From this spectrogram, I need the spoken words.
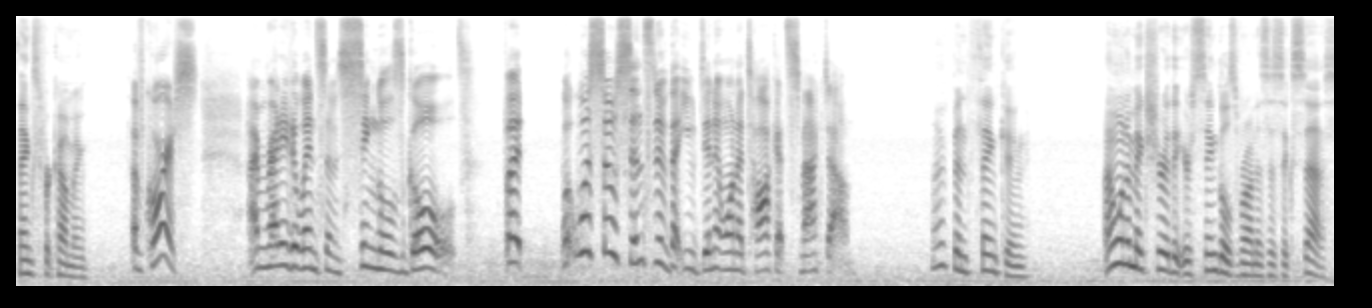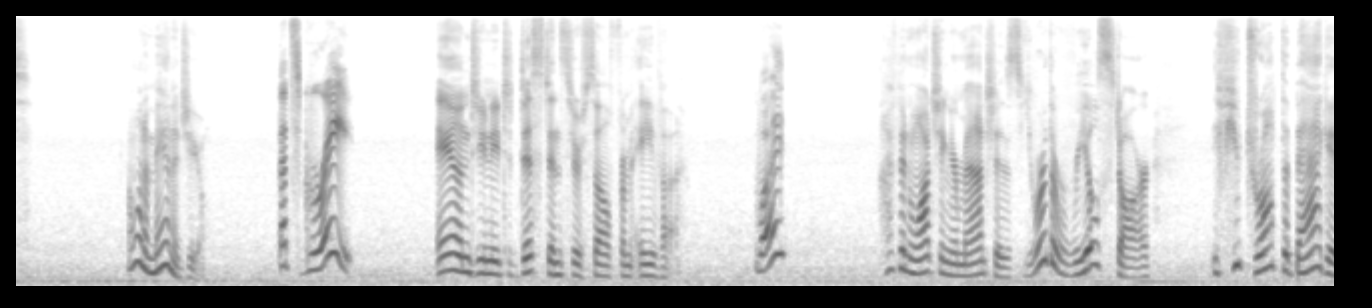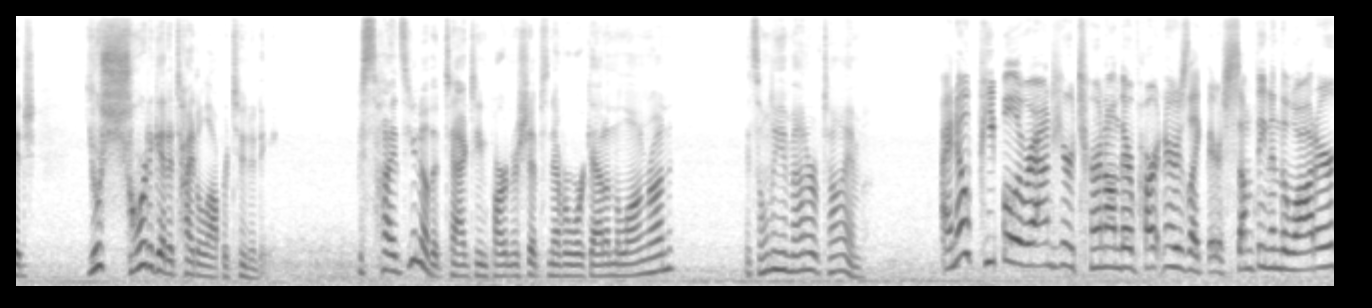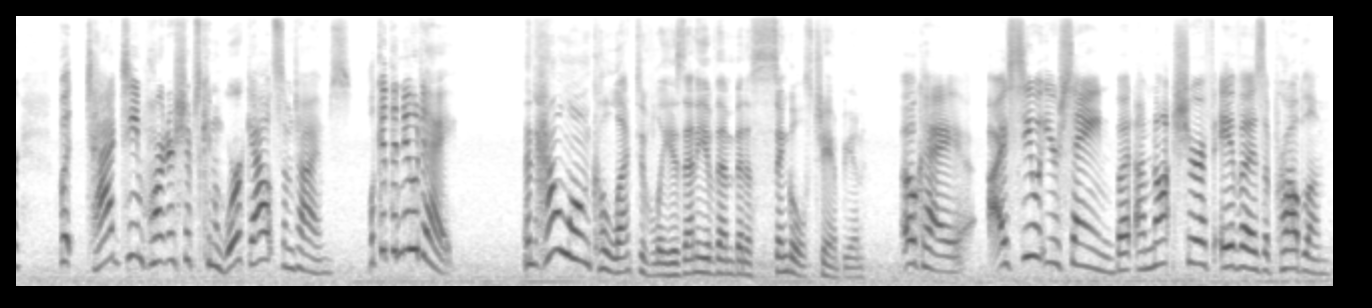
Thanks for coming. Of course. I'm ready to win some singles gold. But what was so sensitive that you didn't want to talk at SmackDown? I've been thinking. I want to make sure that your singles run is a success. I want to manage you. That's great. And you need to distance yourself from Ava. What? I've been watching your matches. You're the real star. If you drop the baggage, you're sure to get a title opportunity. Besides, you know that tag team partnerships never work out in the long run. It's only a matter of time. I know people around here turn on their partners like there's something in the water, but tag team partnerships can work out sometimes. Look at the New Day. And how long collectively has any of them been a singles champion? Okay, I see what you're saying, but I'm not sure if Ava is a problem.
